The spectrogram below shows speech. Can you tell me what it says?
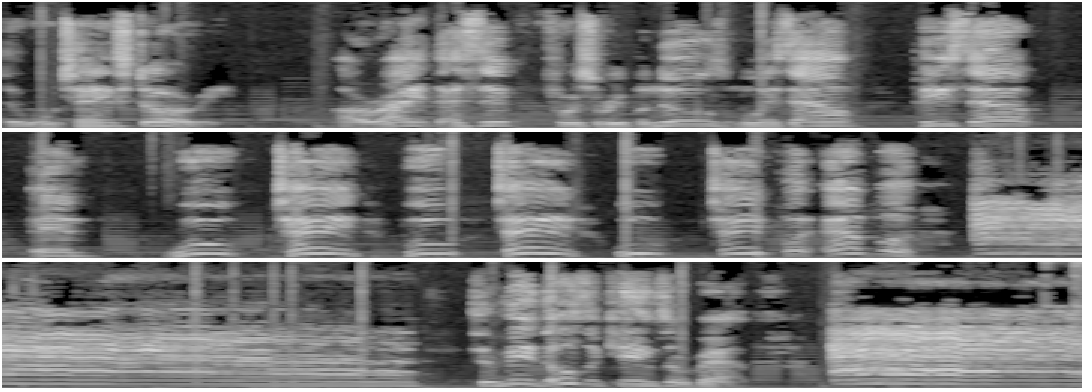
the Wu Tang story. All right, that's it for Cerebral News. Movies out. Peace out. And Wu Tang, Wu Tang, Wu Tang forever. Ah! To me, those are kings of rap. Ah!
